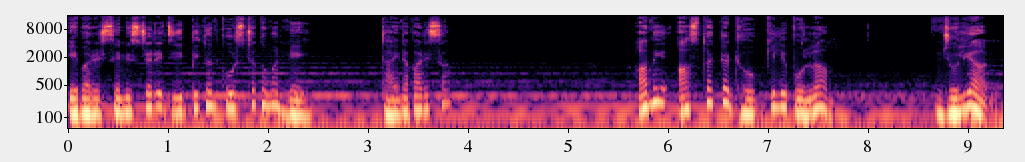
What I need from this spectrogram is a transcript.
এবারের সেমিস্টারে জীববিজ্ঞান কোর্সটা তোমার নেই, তাই না পারিসা? আমি আস্ত একটা ঢোক গিলে বললাম, জুলিয়ান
